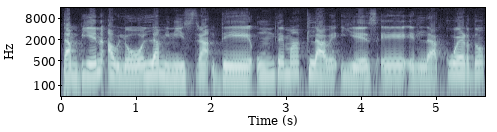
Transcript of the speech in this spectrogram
También habló la ministra de un tema clave y es eh, el acuerdo,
